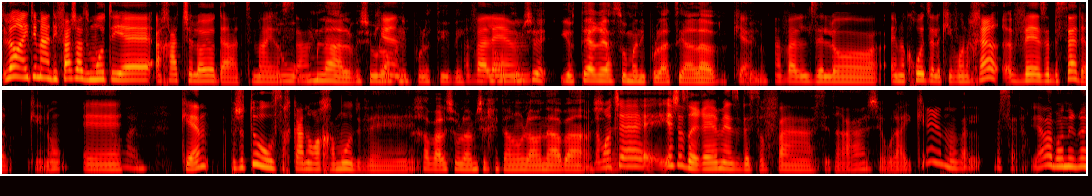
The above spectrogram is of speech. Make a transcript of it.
לא, הייתי מעדיפה שהדמות תהיה אחת שלא יודעת מה היא עושה. אומלל ושהוא לא כן. מניפולטיבי. אבל, לא אה, רוצים שיותר יעשו מניפולציה עליו, כן, כאילו. אבל זה לא, הם לקחו את זה לכיוון אחר, וזה בסדר, כאילו. אה, כן, פשוט הוא שחקן נורא חמוד, ו... חבל שהוא לא ימשיך איתנו לעונה הבאה. למרות ש- שיש איזה רמז בסוף הסדרה, שאולי כן, אבל בסדר. יאללה, בוא נראה.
